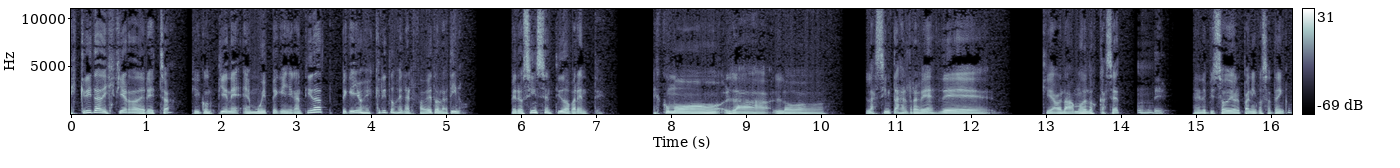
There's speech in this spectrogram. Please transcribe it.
escrita de izquierda a derecha, que contiene en muy pequeña cantidad pequeños escritos en alfabeto latino, pero sin sentido aparente. Es como la, lo- las cintas al revés de que hablábamos de los cassettes. Sí. en el episodio del pánico satánico.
